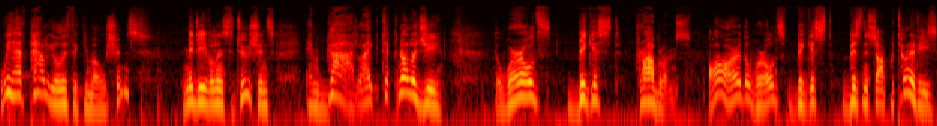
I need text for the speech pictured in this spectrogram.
We have Paleolithic emotions, medieval institutions, and God-like technology. The world's biggest problems are the world's biggest business opportunities.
